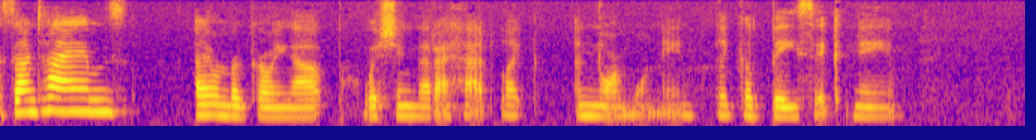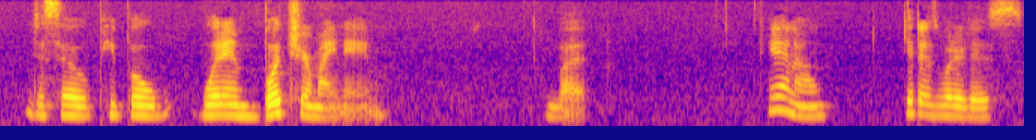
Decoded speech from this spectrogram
sometimes I remember growing up wishing that I had like a normal name, like a basic name, just so people wouldn't butcher my name. But, you know, it is what it is.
